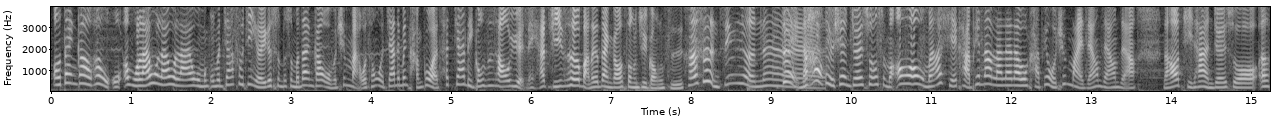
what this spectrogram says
哦，蛋糕的话，我我我来我来我来，我们我们家附近有一个什么什么蛋糕，我们去买，我从我家那边扛过来，他家离公司超远呢，他骑车把那个蛋糕送去公司，啊，这很惊人呢。对，然后有些人就会说什么，哦哦，我们要写卡片，那来来来，我卡片我去买，怎样怎样怎样，然后其他人就会说。呃，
